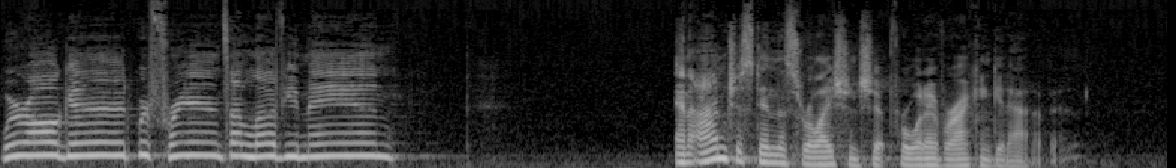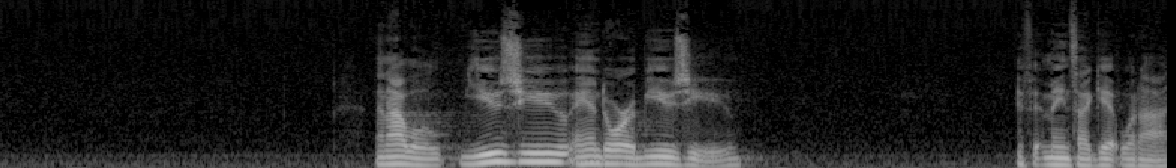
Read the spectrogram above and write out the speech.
We're all good. We're friends. I love you, man. And I'm just in this relationship for whatever I can get out of it. And I will use you and or abuse you if it means I get what I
